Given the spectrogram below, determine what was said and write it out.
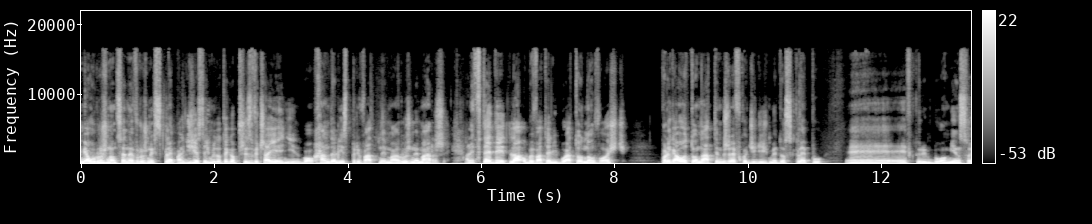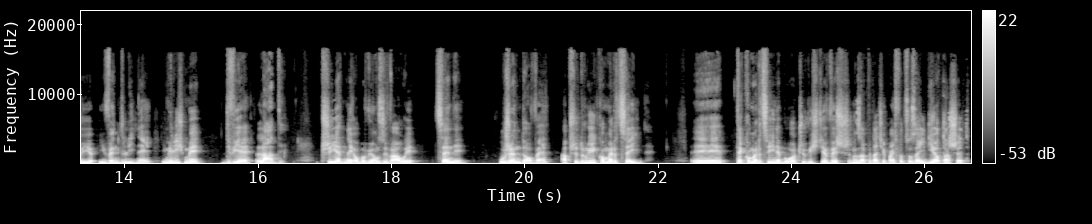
miał różną cenę w różnych sklepach. Dziś jesteśmy do tego przyzwyczajeni, bo handel jest prywatny, ma różne marże. Ale wtedy dla obywateli była to nowość. Polegało to na tym, że wchodziliśmy do sklepu, w którym było mięso i wędliny i mieliśmy dwie lady. Przy jednej obowiązywały ceny urzędowe, a przy drugiej komercyjne. E, te komercyjne były oczywiście wyższe. No zapytacie Państwo, co za idiota szedł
